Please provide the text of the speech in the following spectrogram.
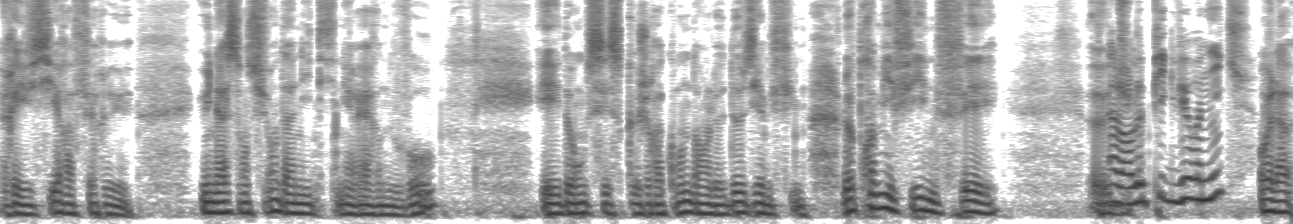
réussir à faire une, ascension d'un itinéraire nouveau. Et donc c'est ce que je raconte dans le deuxième film. Le premier film fait... Alors le pic Véronique? Voilà,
